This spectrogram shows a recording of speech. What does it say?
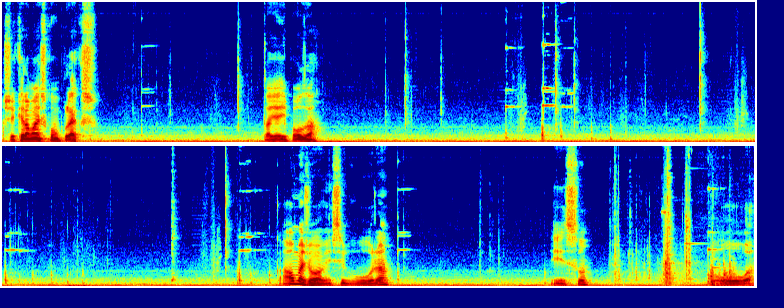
Achei que era mais complexo. Tá, e aí, pausar. Calma, jovem. Segura. Isso. Boa.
